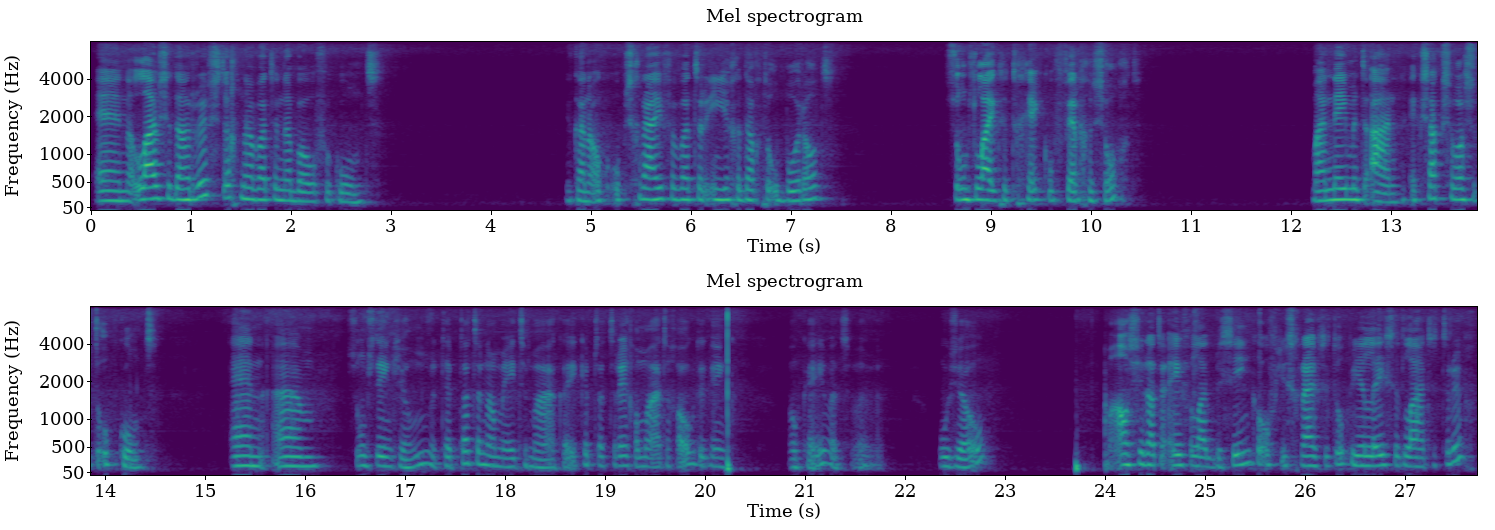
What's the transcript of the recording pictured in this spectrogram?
En luister dan rustig naar wat er naar boven komt. Je kan ook opschrijven wat er in je gedachten opborrelt. Soms lijkt het gek of vergezocht. Maar neem het aan, exact zoals het opkomt. En ehm, soms denk je, hm, wat heb dat er nou mee te maken? Ik heb dat regelmatig ook. Denk ik, oké, wat, hoezo? Maar als je dat er even laat bezinken of je schrijft het op en je leest het later terug,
